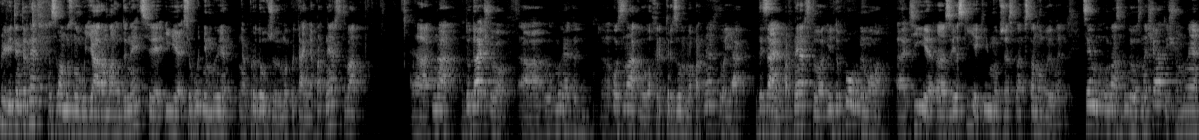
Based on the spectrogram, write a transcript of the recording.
Привіт, інтернет! З вами знову я, Роман Одинець, і сьогодні ми е, продовжуємо питання партнерства. Е, На додачу е, ми ознаку охарактеризуємо партнерство як дизайн партнерства і доповнимо ті зв'язки, які ми вже встановили. Це у нас буде означати, що ми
